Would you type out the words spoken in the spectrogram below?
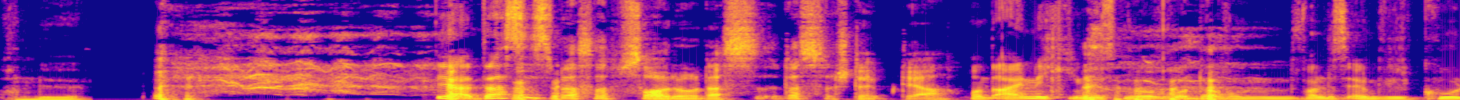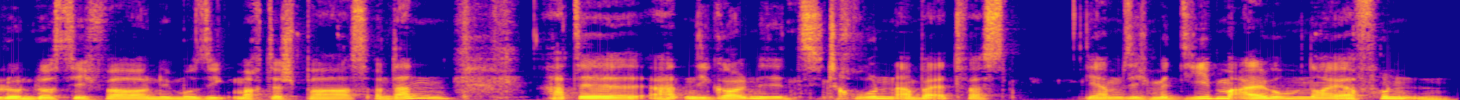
ach nö. ja, das ist. Das ist Pseudo, das, das stimmt, ja. Und eigentlich ging es nur darum, weil es irgendwie cool und lustig war und die Musik machte Spaß. Und dann hatte, hatten die goldenen Zitronen aber etwas, die haben sich mit jedem Album neu erfunden.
